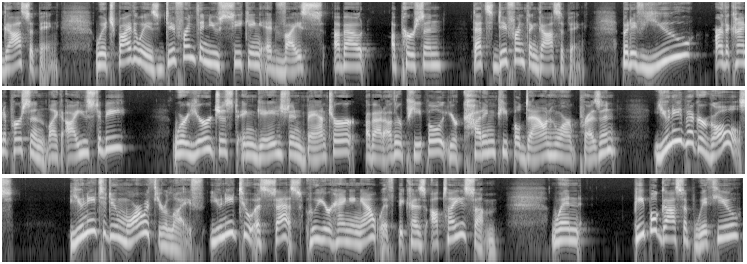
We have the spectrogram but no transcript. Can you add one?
gossiping, which, by the way, is different than you seeking advice about a person. That's different than gossiping. But if you are the kind of person like I used to be, where you're just engaged in banter about other people, you're cutting people down who aren't present, you need bigger goals. You need to do more with your life. You need to assess who you're hanging out with because I'll tell you something. When people gossip with you,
